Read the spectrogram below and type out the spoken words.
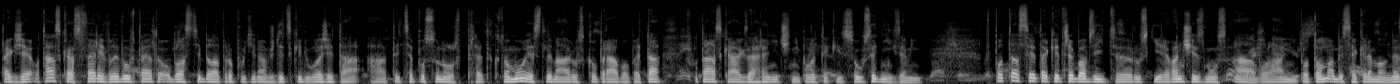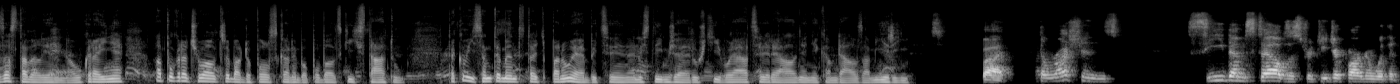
Takže otázka sféry vlivu v této oblasti byla pro Putina vždycky důležitá a teď se posunul vpřed k tomu, jestli má Rusko právo veta v otázkách zahraniční politiky sousedních zemí. V potaz je taky třeba vzít ruský revanšismus a volání potom, aby se Kreml nezastavil jen na Ukrajině a pokračoval třeba do Polska nebo pobaltských států. Takový sentiment teď panuje, byť si nemyslím, že ruští vojáci reálně někam dál zamíří. See themselves a strategic partner with the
